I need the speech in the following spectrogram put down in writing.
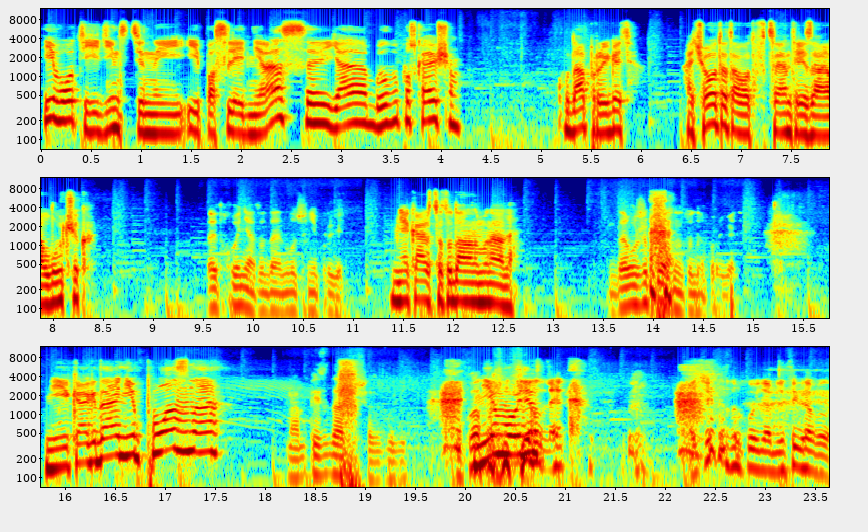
И вот единственный и последний раз я был выпускающим. Куда прыгать? А чё вот это вот в центре за лучик? Это хуйня, туда лучше не прыгать. Мне кажется, туда нам и надо. Да уже поздно туда прыгать. Никогда не поздно! Нам пизда сейчас будет. Не будет. блядь. А что это за хуйня, мне всегда было?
